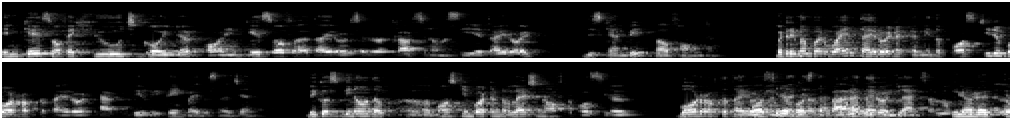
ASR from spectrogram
in case of a huge goiter or in case of a thyroid cellular carcinoma, CA thyroid, this can be performed. But remember, while thyroidectomy, the posterior border of the thyroid have to be retained by the surgeon because we know the uh, most important relation of the posterior border of the thyroid Posterior gland, that is the has to be parathyroid glands are located in order to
